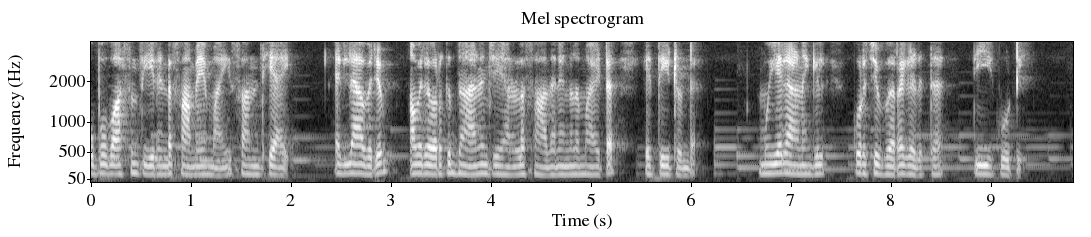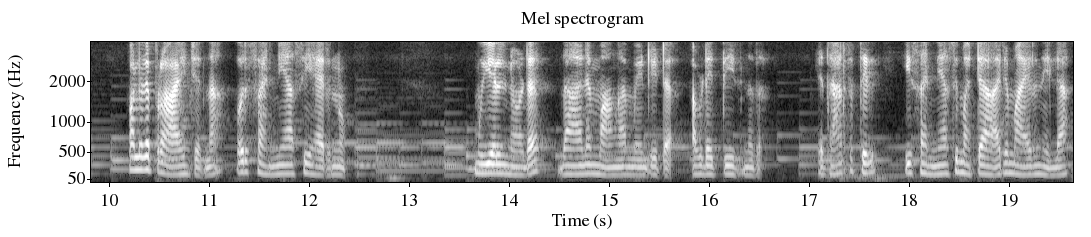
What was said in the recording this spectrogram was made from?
ഉപവാസം തീരേണ്ട സമയമായി സന്ധ്യയായി. എല്ലാവരും അവരവർക്ക് ദാനം ചെയ്യാനുള്ള സാധനങ്ങളുമായിട്ട് എത്തിയിട്ടുണ്ട്. മുയലാണെങ്കിൽ കുറച്ച് വിറകെടുത്ത് തീ കൂട്ടി. വളരെ പ്രായം ചെന്ന ഒരു സന്യാസിയായിരുന്നു. മുയലിനോട് ദാനം വാങ്ങാൻ വേണ്ടിയിട്ട് അവിടെ എത്തിയിരുന്നത്. യഥാർത്ഥത്തിൽ ഈ സന്യാസി മറ്റാരുമായിരുന്നില്ല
